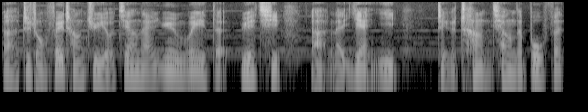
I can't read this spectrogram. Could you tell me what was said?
呃这种非常具有江南韵味的乐器啊来演绎这个唱腔的部分。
